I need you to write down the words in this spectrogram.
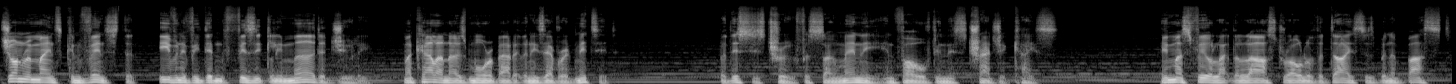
John remains convinced that even if he didn't physically murder Julie, Makallah knows more about it than he's ever admitted. But this is true for so many involved in this tragic case. He must feel like the last roll of the dice has been a bust.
